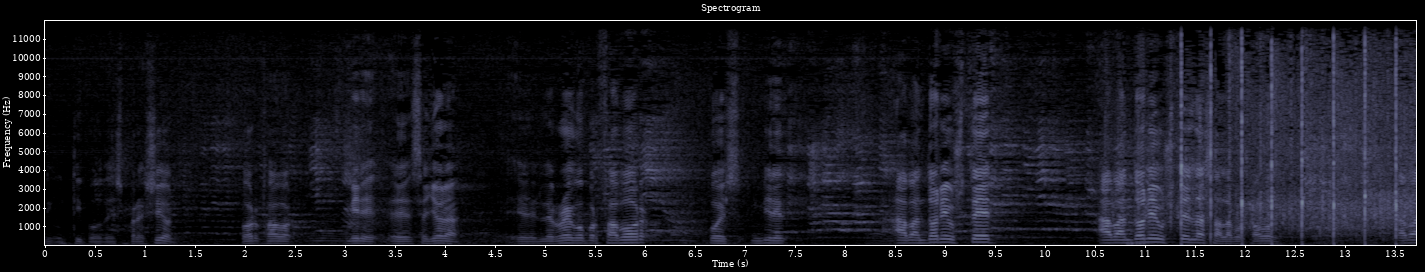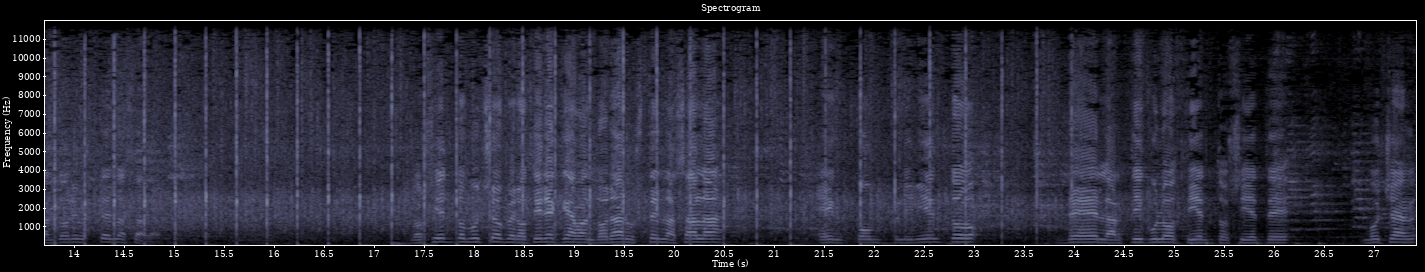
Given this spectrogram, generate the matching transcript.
ningún tipo de expresión. Por favor, mire, eh, señora, eh, le ruego, por favor, pues, mire, abandone usted, abandone usted la sala, por favor. Abandone usted la sala. Lo siento mucho, pero tiene que abandonar usted la sala en cumplimiento del artículo 107. Muchas,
